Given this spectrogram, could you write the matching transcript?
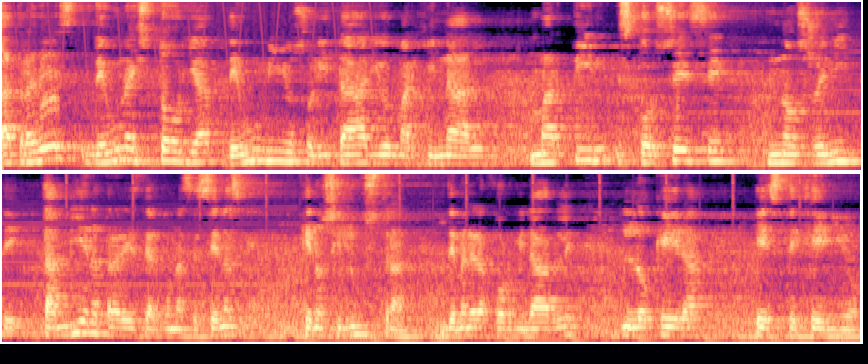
a través de una historia de un niño solitario, marginal, Martín Scorsese nos remite también a través de algunas escenas que nos ilustran de manera formidable lo que era este genio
